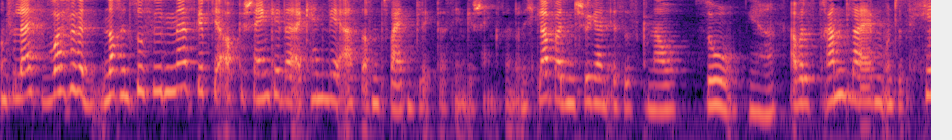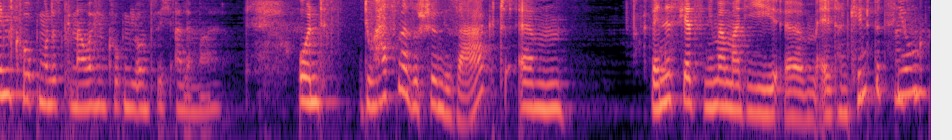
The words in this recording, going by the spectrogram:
Und vielleicht wollen wir noch hinzufügen, ne, es gibt ja auch Geschenke, da erkennen wir erst auf den zweiten Blick, dass sie ein Geschenk sind. Und ich glaube, bei den Triggern ist es genau so. Ja. Aber das Dranbleiben und das Hingucken und das genaue Hingucken lohnt sich allemal. Und du hast mal so schön gesagt, ähm, wenn es jetzt, nehmen wir mal die ähm, Eltern-Kind-Beziehung, mhm.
